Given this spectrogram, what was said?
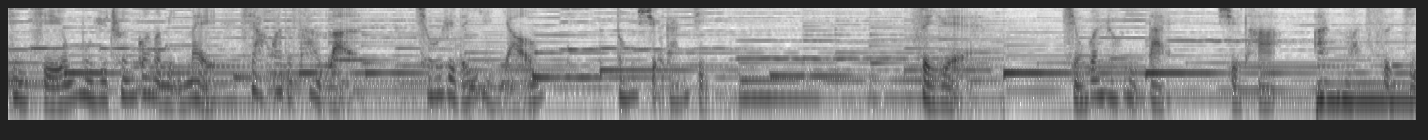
尽情沐浴春光的明媚，夏花的灿烂，秋日的艳阳，冬雪干净。岁月，请温柔以待，许他安暖四季。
